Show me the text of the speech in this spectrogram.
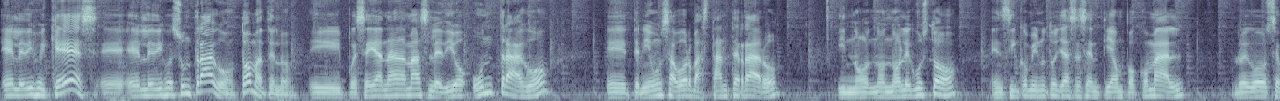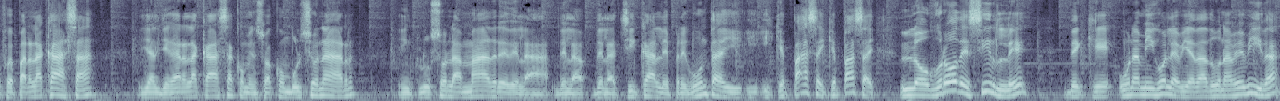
él le dijo, ¿y qué es? Eh, él le dijo, es un trago, tómatelo. Y pues ella nada más le dio un trago eh, tenía un sabor bastante raro y no, no, no le gustó. En cinco minutos ya se sentía un poco mal. Luego se fue para la casa y al llegar a la casa comenzó a convulsionar. Incluso la madre de la, de la, de la chica le pregunta, ¿y, qué pasa? ¿Y qué pasa? Logró decirle de que un amigo le había dado una bebida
